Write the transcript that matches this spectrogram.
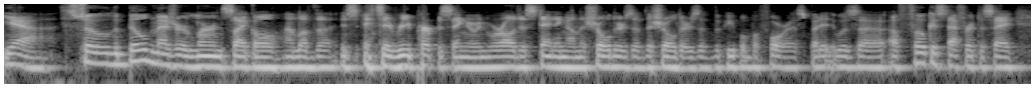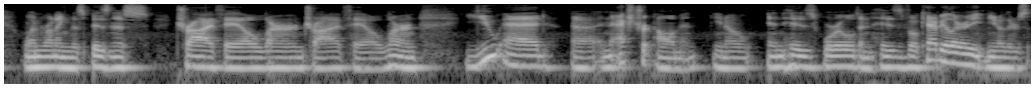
Yeah. So the build, measure, learn cycle. I love the. It's, it's, a repurposing, I mean, we're all just standing on the shoulders of the shoulders of the people before us. But it was a, a focused effort to say, when running this business, try, fail, learn, try, fail, learn. You add uh, an extra element, you know, in his world and his vocabulary. You know, there's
